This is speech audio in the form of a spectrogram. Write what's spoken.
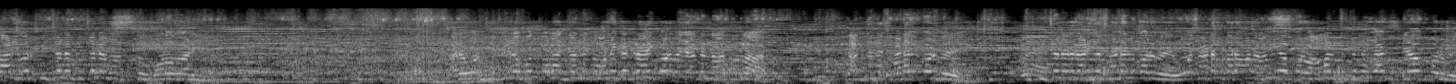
গাড়ি ওর পিছনে পিছনে মারতো? বড় গাড়ি। আরে ওর বুকির ওপর তোলার জন্য তো অনেকে ট্রাই করবে যাতে না তোলার তার জন্য শাটাল করবে। ওর পিছনের গাড়িও শাটাল করবে। ও শাটাল করা মানে আমিও করব, আমার পিছনে যাক, সেও করবে।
